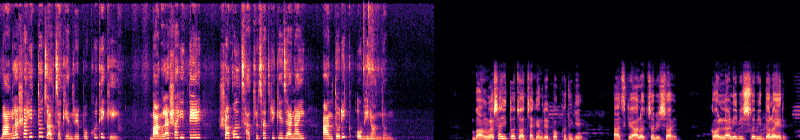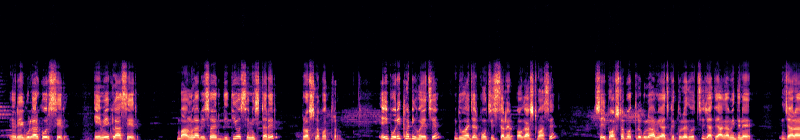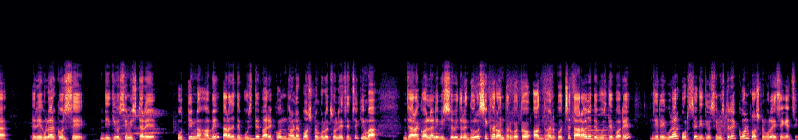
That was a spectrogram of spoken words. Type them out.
বাংলা সাহিত্য চর্চা কেন্দ্রের পক্ষ থেকে বাংলা সাহিত্যের সকল ছাত্রছাত্রীকে জানাই আন্তরিক অভিনন্দন। বাংলা সাহিত্য চর্চা কেন্দ্রের পক্ষ থেকে আজকে আলোচ্য বিষয় কল্যাণী বিশ্ববিদ্যালয়ের রেগুলার কোর্সের এম এ ক্লাসের বাংলা বিষয়ের দ্বিতীয় সেমিস্টারের প্রশ্নপত্র। এই পরীক্ষাটি হয়েছে দু হাজার পঁচিশ সালের অগাস্ট মাসে সেই প্রশ্নপত্রগুলো আমি আজকে তুলে ধরছি যাতে আগামী দিনে যারা রেগুলার কোর্সে দ্বিতীয় সেমিস্টারে উত্তীর্ণ হবে, তারা যাতে বুঝতে পারে কোন ধরনের প্রশ্নগুলো চলে এসেছে কিংবা যারা কল্যাণী বিশ্ববিদ্যালয়ে দূরশিক্ষার অন্তর্গত অধ্যয়ন করছে, তারাও যাতে বুঝতে পারে যে রেগুলার কোর্সে দ্বিতীয় সেমিস্টারে কোন প্রশ্নগুলো এসে গেছে।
